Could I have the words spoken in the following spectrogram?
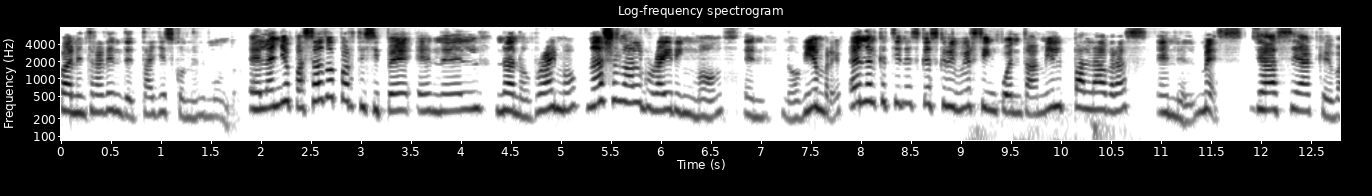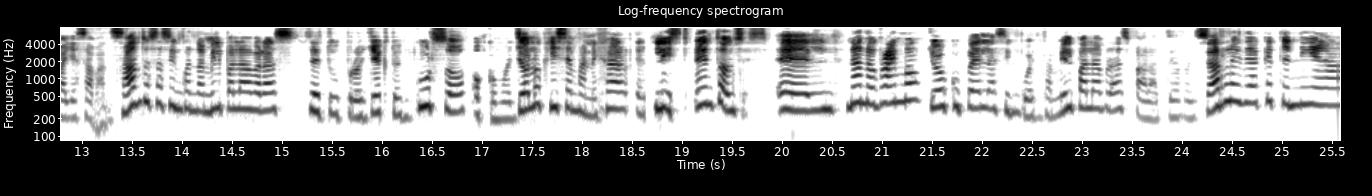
para entrar en detalles con el mundo. El año pasado participé en el NaNoWriMo National Writing Month en noviembre, en el que tienes que escribir 50.000 palabras en el mes, ya sea que vayas avanzando esas 50.000 palabras de tu proyecto en curso o como yo lo quise manejar. Eh, listo. Entonces, el NaNoWriMo, yo ocupé las 50.000 palabras para aterrizar la idea que tenía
